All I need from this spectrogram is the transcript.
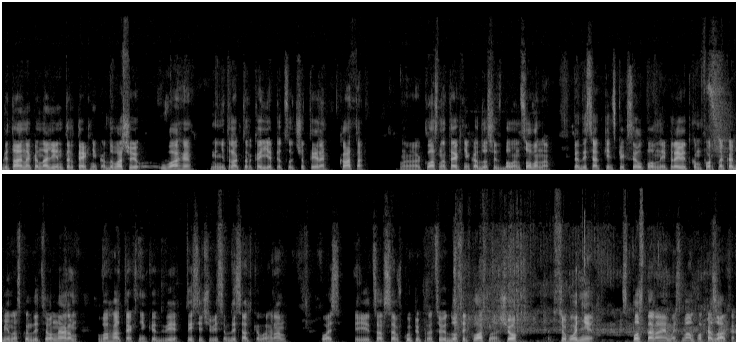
Вітаю на каналі Інтертехніка. До вашої уваги міні-трактор КЕ 504 ката. Е, Класна техніка, досить збалансована. 50 кінських сил, повний привід, комфортна кабіна з кондиціонером. Вага техніки 2080 кг. Ось, і це все вкупі працює досить класно, що сьогодні постараємось вам показати.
